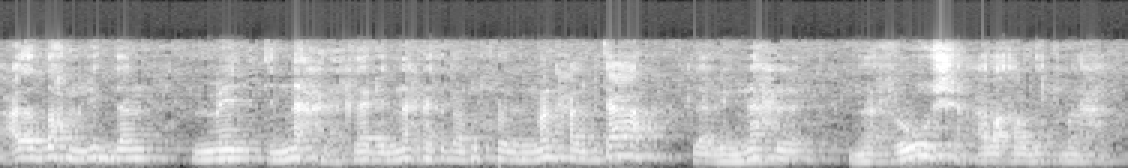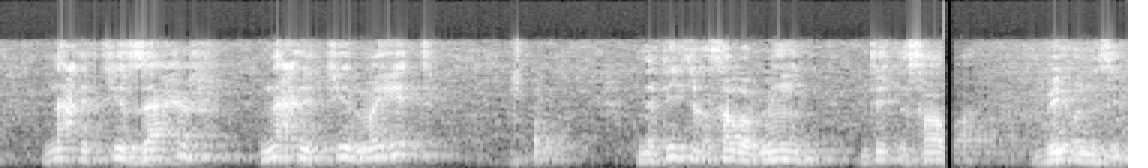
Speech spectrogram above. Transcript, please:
عدد ضخم جدا من النحلة تلاقي النحلة كده تدخل المنحل بتاعها تلاقي النحل مفروش على أرض المنحل النحل كتير زاحف النحل كتير ميت نتيجة الإصابة بمين؟ نتيجة الإصابة بالنزيمة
